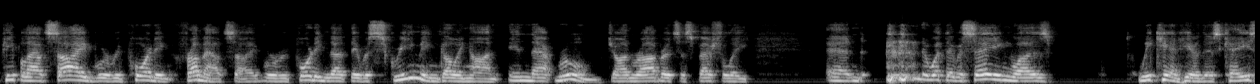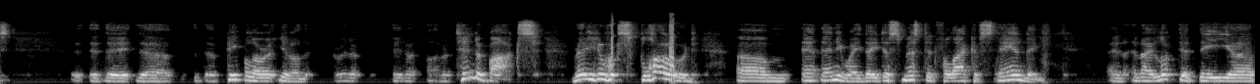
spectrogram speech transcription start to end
people outside were reporting from outside were reporting that there was screaming going on in that room john roberts especially. And what they were saying was we can't hear this case. The the the people are you know in a, on a tinderbox ready to explode um, and anyway, they dismissed it for lack of standing. And, and I looked at the uh,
